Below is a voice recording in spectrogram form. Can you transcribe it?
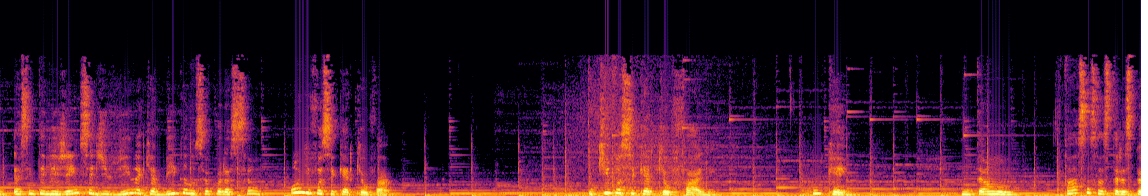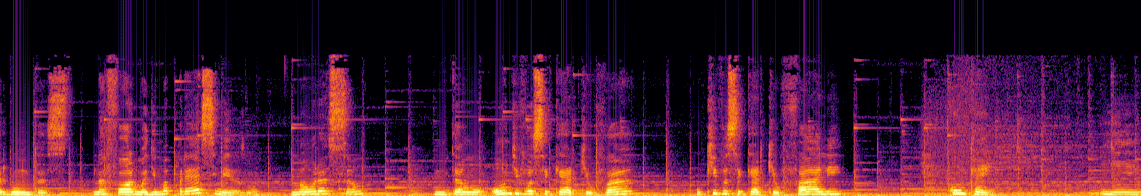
para essa inteligência divina que habita no seu coração. Onde você quer que eu vá? O que você quer que eu fale? Com quem? Então, faça essas três perguntas na forma de uma prece mesmo, uma oração. Então, onde você quer que eu vá? O que você quer que eu fale? Com quem? E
